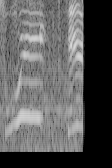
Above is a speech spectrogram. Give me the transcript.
Sweet! Here.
